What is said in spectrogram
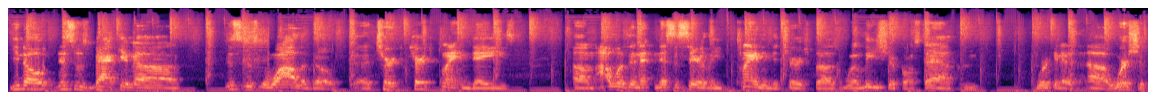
you know, this was back in uh, this was a while ago, uh, church church planting days. Um, I wasn't necessarily planning the church, but I was with leadership on staff and working as uh, worship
